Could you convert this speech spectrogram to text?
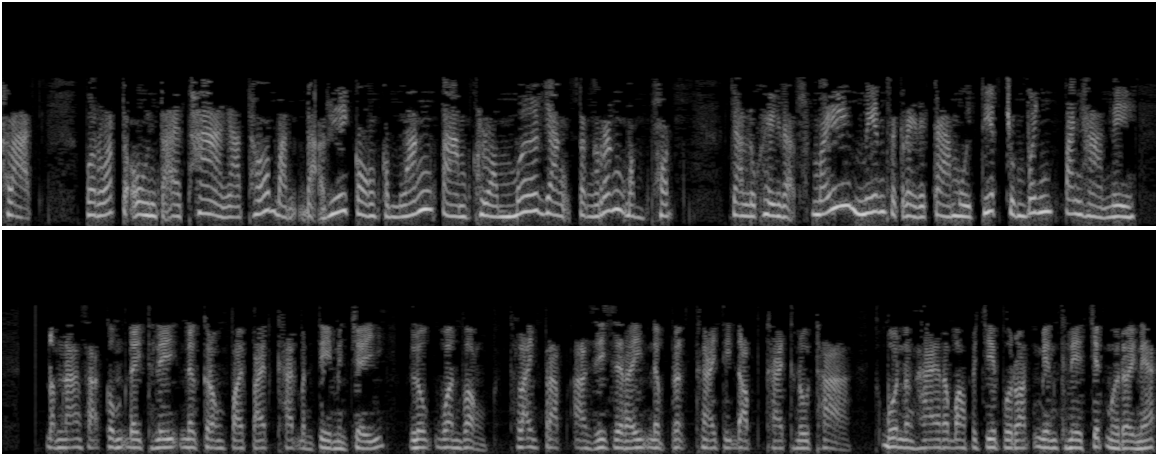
ខ្លាចបរដ្ឋត្អូញត្អែថាអាជ្ញាធរបានដាក់រាយកងកម្លាំងតាមឃ្លាំមើលយ៉ាងតឹងរឹងបំផុតចាលោកហេងរស្មី មានសេចក្តីរាយការណ៍មួយទៀតជំវិញបញ្ហានេះ តំណាងសហគមន៍ដីធ្លីនៅក្រុងប៉ោយប៉ែតខេត្តបន្ទាយមានជ័យលោកវ៉ាន់វ៉ងថ្លែងប្រាប់អាស៊ីសេរីនៅព្រឹកថ្ងៃទី10ខែធ្នូថាក្បួនដង្ហែរបស់ប្រជាពលរដ្ឋមានគ្នាជិត100នាក់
